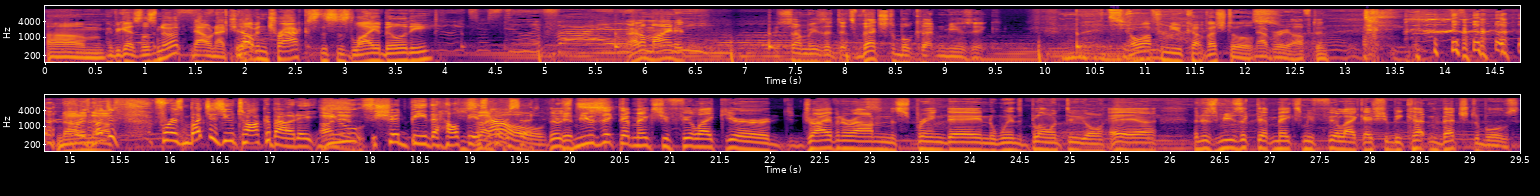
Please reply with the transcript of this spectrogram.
Um, have you guys listened to it? No, not yet. 11 tracks. This is Liability. I don't mind it. For some reason, it's vegetable cutting music. How often do you cut vegetables? Not very often. Not For as, enough. much as, for as much as you talk about it, you Onions. should be the healthiest She's like, person. No, there's It's- music that makes you feel like you're driving around in the spring day and the wind's blowing through your hair. Then there's music that makes me feel like I should be cutting vegetables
